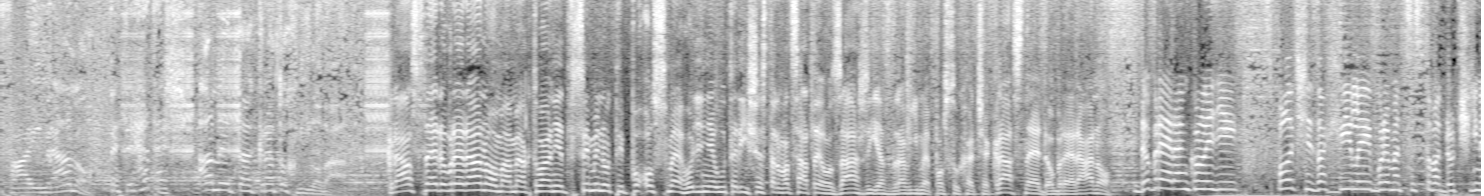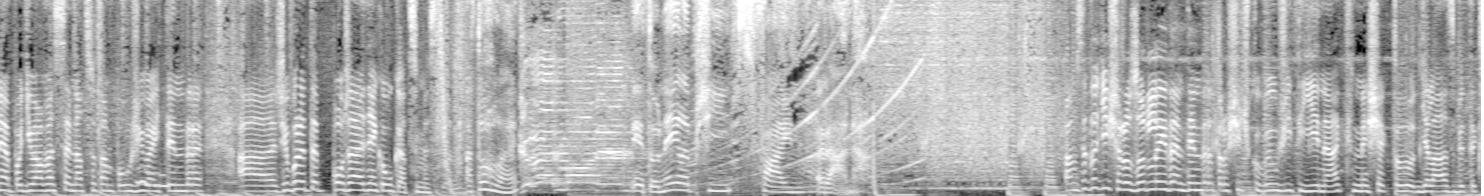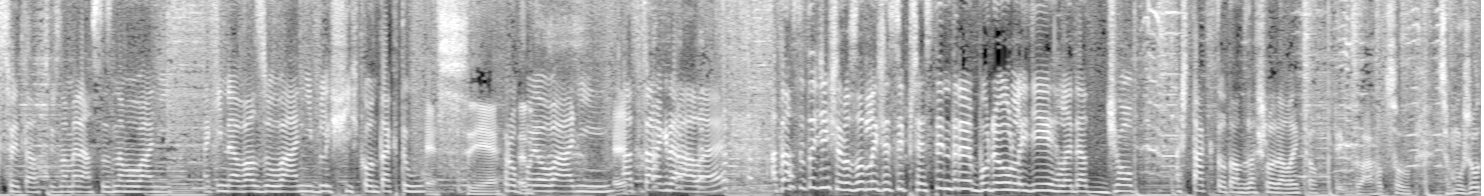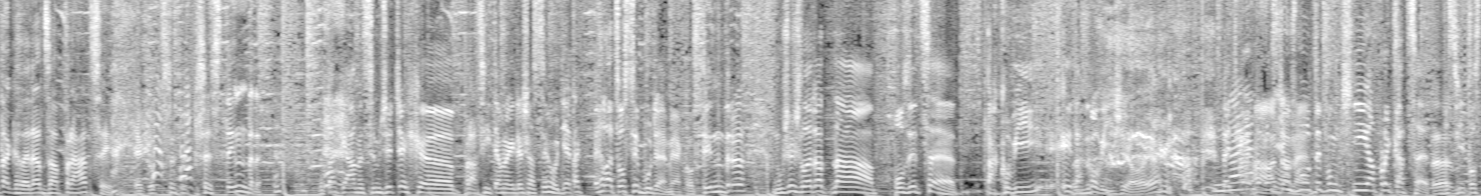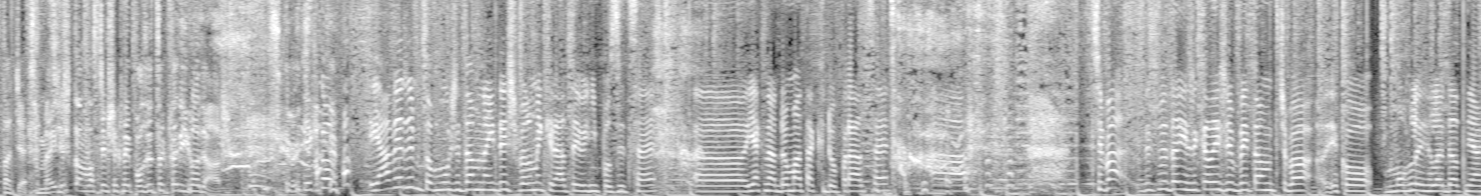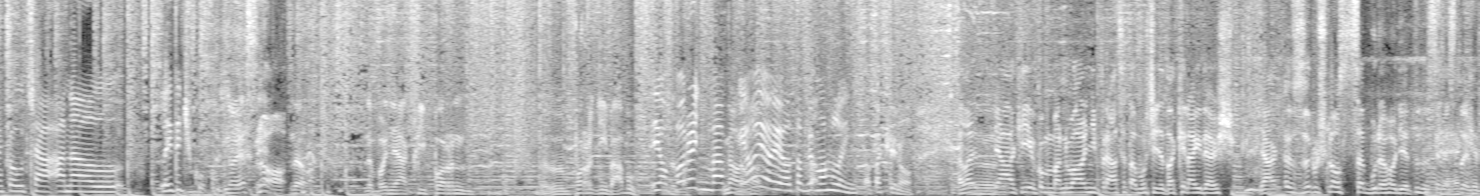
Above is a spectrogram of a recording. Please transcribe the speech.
Fajn ráno. Petr Hateš. Aneta Kratochvílová. Krásné dobré ráno, máme aktuálně 3 minuty po 8 hodině úterý 26. září a zdravíme posluchače. Krásné dobré ráno. Dobré ranko lidi, společně za chvíli budeme cestovat do Číny a podíváme se, na co tam používají Tinder a že budete pořádně koukat si myslím. A tohle je to nejlepší z Fajn rána. Tam se totiž rozhodli ten Tinder trošičku využít jinak, než jak to dělá zbytek světa, což znamená seznamování, nějaký navazování bližších kontaktů, Jasně. propojování a tak dále. A tam se totiž rozhodli, že si přes Tinder budou lidi hledat job. Až tak to tam zašlo daleko. Ty bláho, co, co můžou tak hledat za práci? Jako přes, Tinder. No tak já myslím, že těch uh, prací tam najdeš asi hodně. Tak hele, co si budem, jako Tinder můžeš hledat na pozice takový i takový, že jo? Jako, teďka jasně. je to vlastně už multifunkční aplikace ve své podstatě. Najdeš tam vlastně všechny pozice, které hledáš. Jako, já věřím tomu, že tam najdeš velmi kreativní pozice, uh, jak na doma, tak do práce. A třeba bychom tady říkali, že by tam třeba jako mohli hledat nějakou třeba analytičku. No jasně. No. no. Nebo nějaký porn, porodní bábu. Jo, Třeba. porodní bab, No, no. jo, jo, jo, to by mohli. A taky no. Ale nějaký jako manuální práce tam určitě taky najdeš. Nějak zručnost se bude hodit, si myslím.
